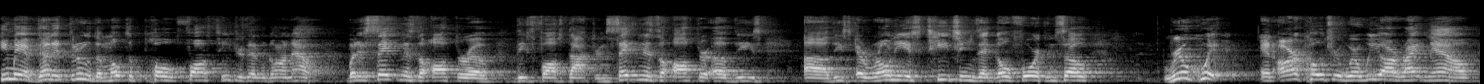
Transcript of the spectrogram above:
He may have done it through the multiple false teachers that have gone out, but Satan is the author of these false doctrines. Satan is the author of these uh, these erroneous teachings that go forth. And so, real quick, in our culture where we are right now,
